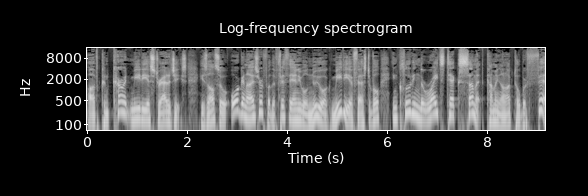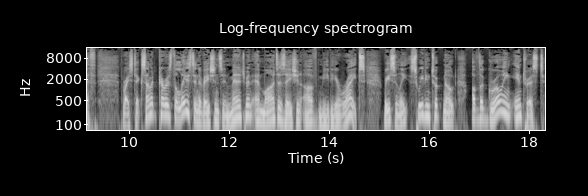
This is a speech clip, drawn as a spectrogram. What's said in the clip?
of Concurrent Media Strategies. He's also organizer for the fifth annual New York Media Festival, including the Rights Tech Summit coming on October 5th. The Rights Tech Summit covers the latest innovations in management and monetization of media rights. Recently, Sweeting took note of the growing interest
